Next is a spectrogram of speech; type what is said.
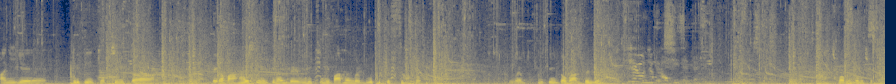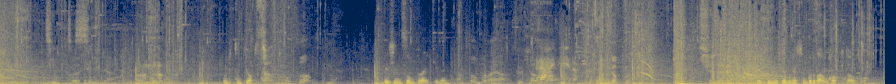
아니 이게 브리핑이 겹치니까 내가 말할 수는 있긴 한데 우리 팀이 말하는 걸 못듣겠어. 이거 브리핑이 너무 안 들려. 아 조합은 너무 좋다? 우리 tum기 없어. 없어? 대신 솜프라 있긴 해. 아 썸브라야? 그 켜라 반갑군. 내 팀들 때문에 솜프라 나온 것 같기도 하고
